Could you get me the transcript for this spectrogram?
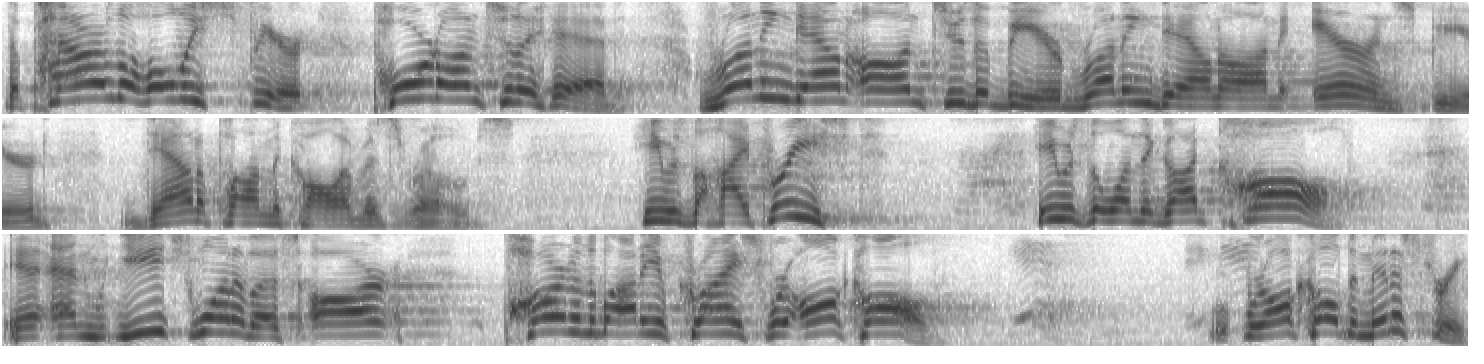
the power of the Holy Spirit poured onto the head, running down onto the beard, running down on Aaron's beard, down upon the collar of his robes. He was the high priest. He was the one that God called. And each one of us are part of the body of Christ. We're all called. We're all called to ministry.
